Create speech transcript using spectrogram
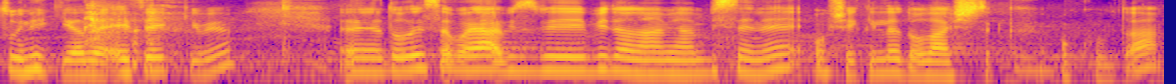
tunik ya da etek gibi. E, dolayısıyla bayağı biz bir, bir dönem yani bir sene o şekilde dolaştık okulda.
